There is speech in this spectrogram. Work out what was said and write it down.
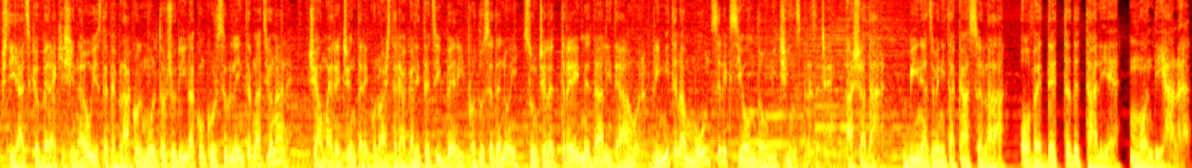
Știați că berea Chișinău este pe placul multor jurii la concursurile internaționale. Cea mai recentă recunoaștere a calității berii produse de noi sunt cele trei medalii de aur primite la Mont Selection 2015. Așadar, bine ați venit acasă la o vedetă de talie mondială.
